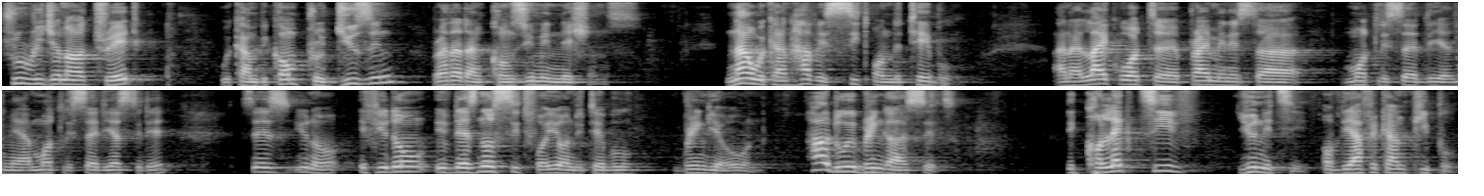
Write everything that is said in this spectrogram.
Through regional trade, we can become producing rather than consuming nations. Now we can have a seat on the table. And I like what uh, Prime Minister Mottley said, Mia Mottley said yesterday. Says, you know, if you don't, if there's no seat for you on the table, bring your own. How do we bring our seat? The collective unity of the African people.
